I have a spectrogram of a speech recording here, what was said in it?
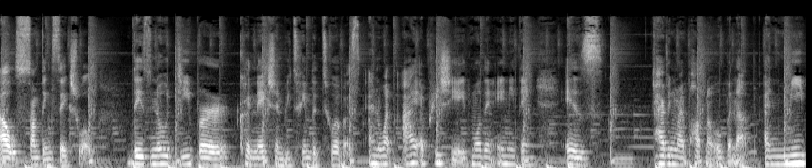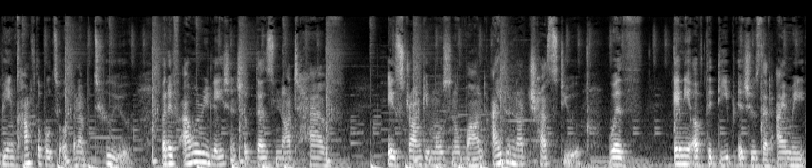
else, something sexual. There's no deeper connection between the two of us. And what I appreciate more than anything is having my partner open up and me being comfortable to open up to you. But if our relationship does not have a strong emotional bond, I do not trust you with any of the deep issues that I may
